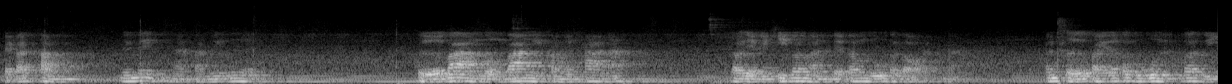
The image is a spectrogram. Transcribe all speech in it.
แต่ก็ทำเรื่อยๆนะทำเรื่อยๆเผลอบ้างหลงบ้างนี่ธรรมชาตินะ เราอย่าไปคิดว่ามันจะต้องรู้ตลอดนะมันเผลอไปแล้วก็รู้นะก็ดี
